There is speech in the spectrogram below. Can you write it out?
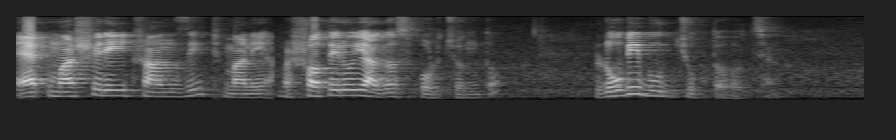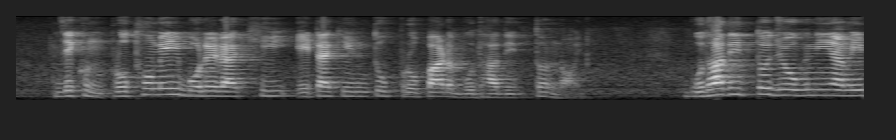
এক মাসের এই ট্রানজিট মানে সতেরোই আগস্ট পর্যন্ত রবি বুধ যুক্ত হচ্ছেন। দেখুন, প্রথমেই বলে রাখি, এটা কিন্তু প্রপার বুধাদিত্য নয়। বুধাদিত্য যোগ নিয়ে আমি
